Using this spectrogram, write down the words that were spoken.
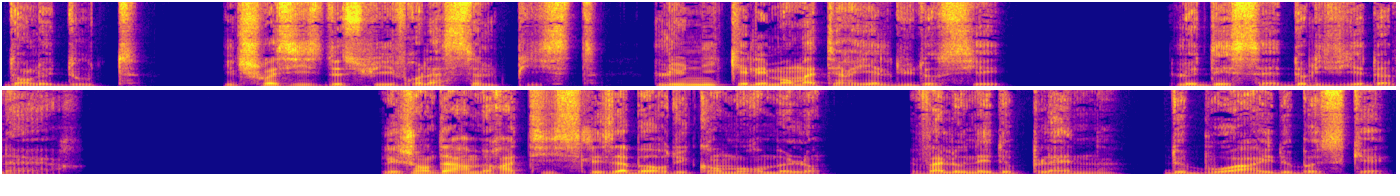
Dans le doute, ils choisissent de suivre la seule piste, l'unique élément matériel du dossier, le décès d'Olivier Donner. Les gendarmes ratissent les abords du camp Mourmelon, vallonnés de plaines, de bois et de bosquets,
